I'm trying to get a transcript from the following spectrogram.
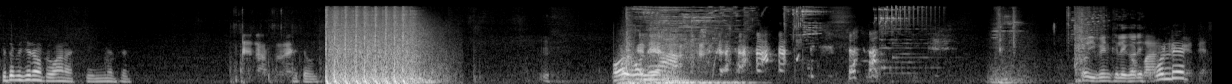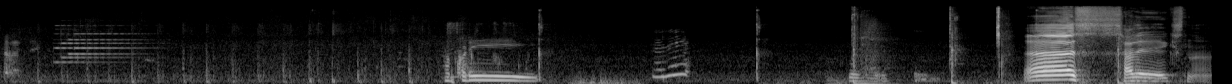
그때 시랑 그거 하나씩 있는데 어이 올리야 तो इवेंट खेलेगा रे बुलेट पकड़ी अरे Yes, Alex. Na.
